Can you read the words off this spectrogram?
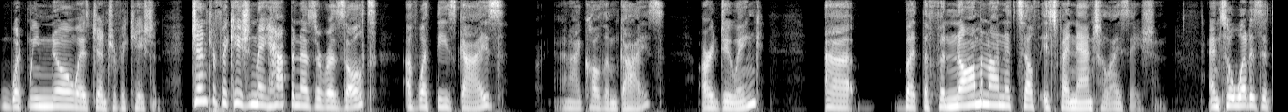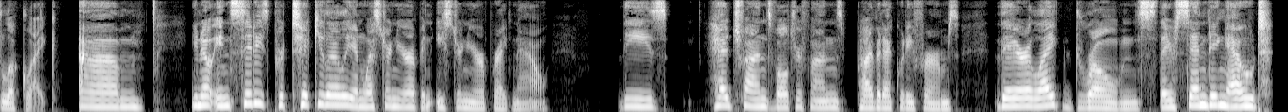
what we know as gentrification. Gentrification may happen as a result of what these guys, and I call them guys, are doing. Uh, but the phenomenon itself is financialization. And so, what does it look like? Um, you know, in cities, particularly in Western Europe and Eastern Europe right now, these hedge funds, vulture funds, private equity firms, they're like drones. They're sending out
